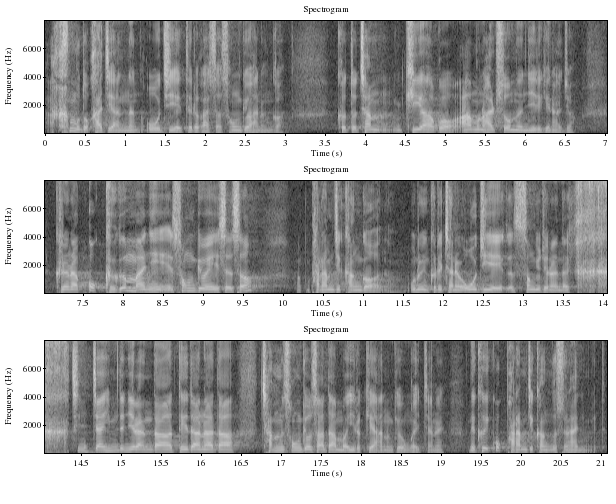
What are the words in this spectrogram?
아무도 가지 않는 오지에 들어가서 선교하는 것. 그것도 참 귀하고 아무나 할 수 없는 일이긴 하죠. 그러나 꼭 그것만이 선교에 있어서 바람직한 것. 우리는 그렇잖아요. 오지에 선교 전한다. 진짜 힘든 일 한다. 대단하다. 참 선교사다. 뭐 이렇게 하는 경우가 있잖아요. 근데 그게 꼭 바람직한 것은 아닙니다.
